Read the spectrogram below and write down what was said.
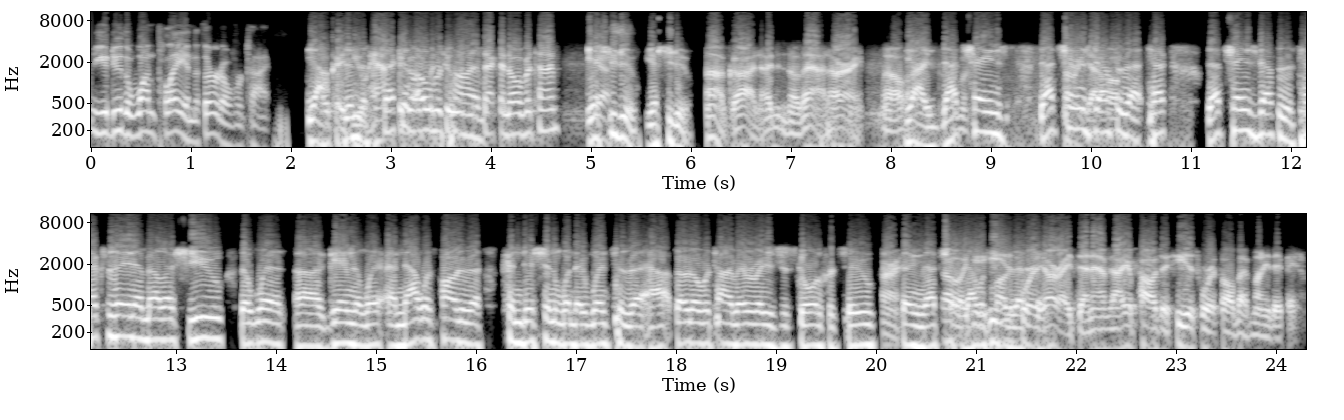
you do the one play in the third overtime. Yeah, okay. then You the have to second go two in overtime. the second overtime. Yes, you do. Yes, you do. Oh God, I didn't know that. All right. Well, Yeah, I- that changed. That changed yeah, after that tech. That changed after the Texas A&M LSU that went uh, game that went, and that was part of the condition when they went to the third overtime. Everybody's just going for two. All right. Thing that Oh, that he, was he part of that. worth. thing. All right, then. I I apologize. He is worth all that money they paid him.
